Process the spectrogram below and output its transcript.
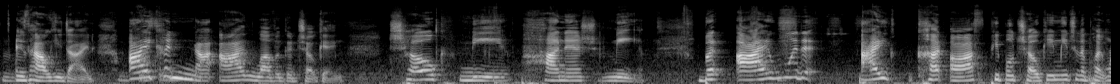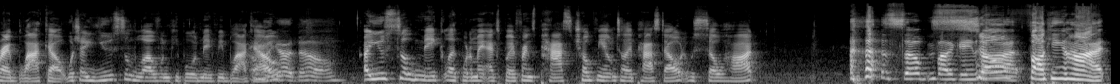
hmm. is how he died. I could not. I love a good choking. Choke me, punish me. But I would. I cut off people choking me to the point where I black out, which I used to love when people would make me black Oh out. my god, no. I used to make like one of my ex boyfriends pass choke me out until I passed out. It was so hot so fucking so hot. So fucking hot.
